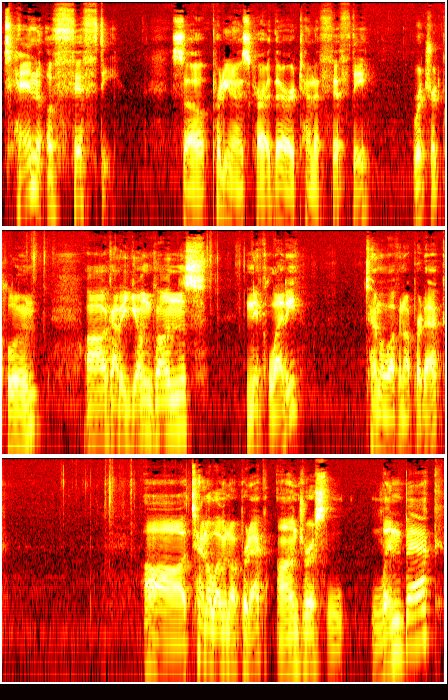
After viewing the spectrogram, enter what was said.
10 of 50. So, pretty nice card there, 10 of 50. Richard Clune. Uh, got a Young Guns, Nick Leddy, 1011 Upper Deck. Uh, 1011 Upper Deck, Anders Lindback,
